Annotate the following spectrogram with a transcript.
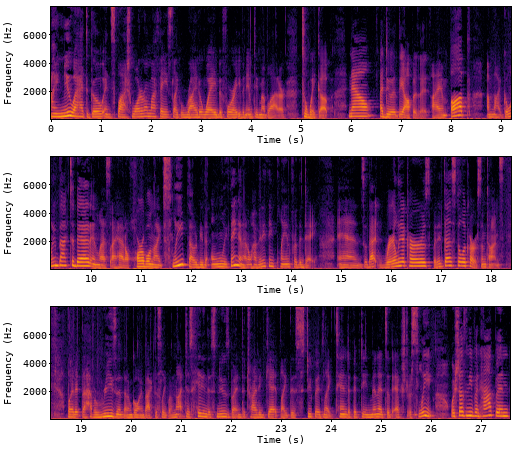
I knew I had to go and splash water on my face like right away before I even emptied my bladder to wake up. Now I do it the opposite. I am up. I'm not going back to bed unless I had a horrible night's sleep. That would be the only thing, and I don't have anything planned for the day. And so that rarely occurs, but it does still occur sometimes. But it, I have a reason that I'm going back to sleep. I'm not just hitting the snooze button to try to get like this stupid like 10 to 15 minutes of extra sleep, which doesn't even happen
